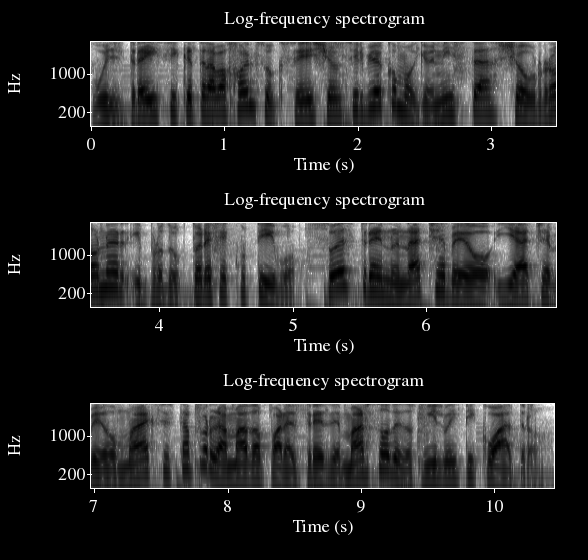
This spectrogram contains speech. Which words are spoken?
Will Tracy, que trabajó en Succession, sirvió como guionista, showrunner y productor ejecutivo. Su estreno en HBO y HBO Max está programado para el 3 de marzo de 2024.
